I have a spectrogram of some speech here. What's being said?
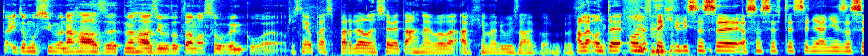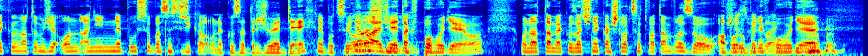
tady to musíme naházet, nahází to tam a jsou venku. A Přesně úplně z prdele se vytáhne vele Archimedův zákon. Prostě. Ale on, te, on v té chvíli jsem se, já jsem se v té scéně ani zasekl na tom, že on ani nepůsobil, jsem si říkal, on jako zadržuje dech, nebo co no, dělá, jasný. že je tak v pohodě, jo. Ona tam jako začne kašlat, sotva tam vlezou a on úplně v pohodě.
